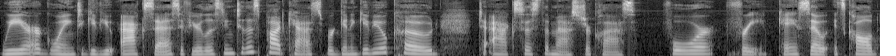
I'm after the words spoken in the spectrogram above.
we are going to give you access. If you're listening to this podcast, we're going to give you a code to access the masterclass for free. Okay. So it's called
